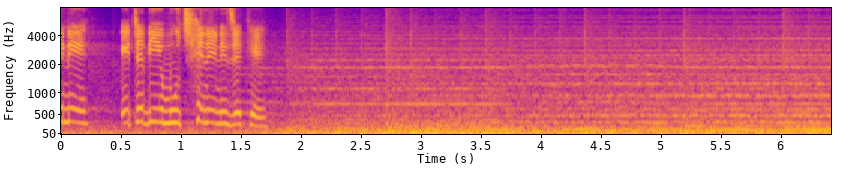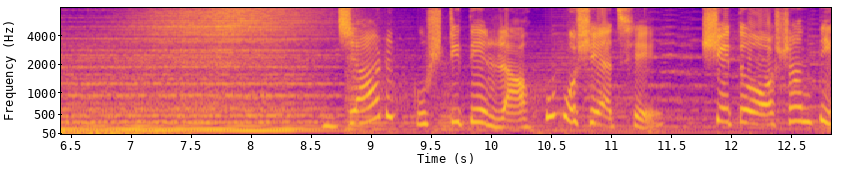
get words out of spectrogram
এনে এটা দিয়ে মুছে নে নিজেকে। যার কুষ্টিতে রাহু বসে আছে, সে তো অশান্তি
